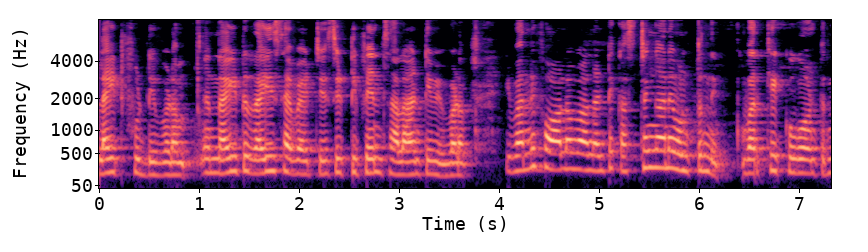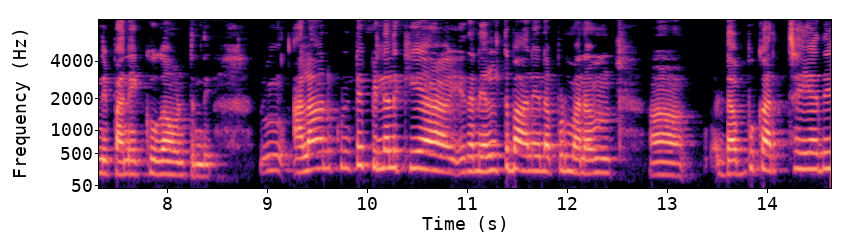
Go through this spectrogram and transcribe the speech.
లైట్ ఫుడ్ ఇవ్వడం నైట్ రైస్ అవాయిడ్ చేసి టిఫిన్స్ అలాంటివి ఇవ్వడం ఇవన్నీ ఫాలో అవ్వాలంటే కష్టంగానే ఉంటుంది. వర్క్ ఎక్కువగా ఉంటుంది పని ఎక్కువగా ఉంటుంది. అలా అనుకుంటే పిల్లలకి ఏదైనా హెల్త్ బాగాలేనప్పుడు మనం డబ్బు ఖర్చు అయ్యేది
